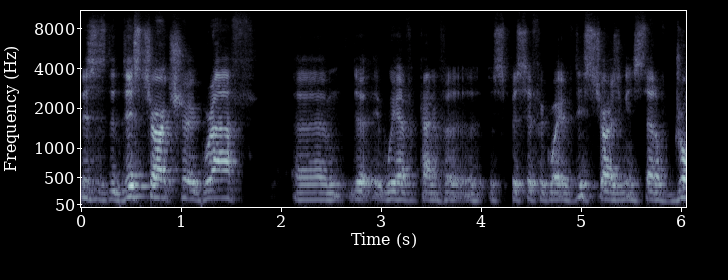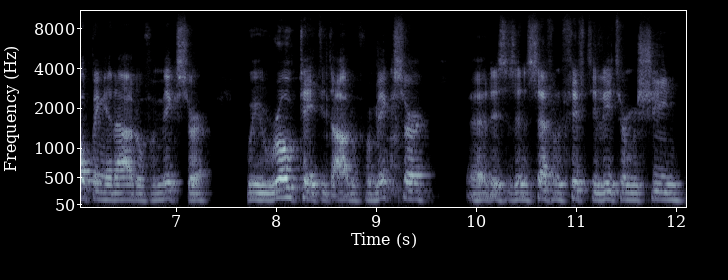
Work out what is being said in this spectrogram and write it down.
This is the discharge graph. Um, the, we have kind of a, a, specific way of discharging. Instead of dropping it out of a mixer, we rotate it out of a mixer. Uh, this is in a 750 liter machine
